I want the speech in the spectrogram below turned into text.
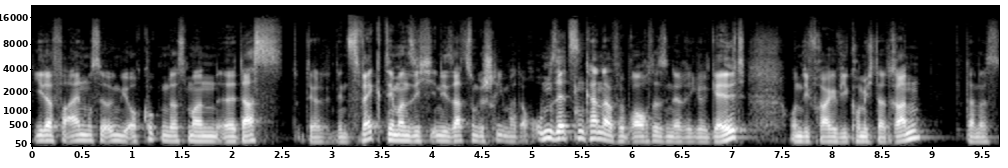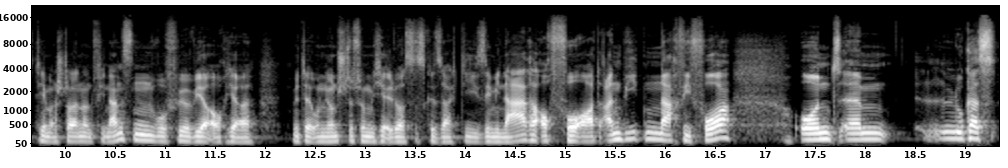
jeder Verein muss ja irgendwie auch gucken, dass man äh, das, der, den Zweck, den man sich in die Satzung geschrieben hat, auch umsetzen kann. Dafür braucht es in der Regel Geld. Und die Frage, wie komme ich da dran? Dann das Thema Steuern und Finanzen, wofür wir auch ja mit der Unionsstiftung, Michael, du hast es gesagt, die Seminare auch vor Ort anbieten, nach wie vor. Und ähm, Lukas,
